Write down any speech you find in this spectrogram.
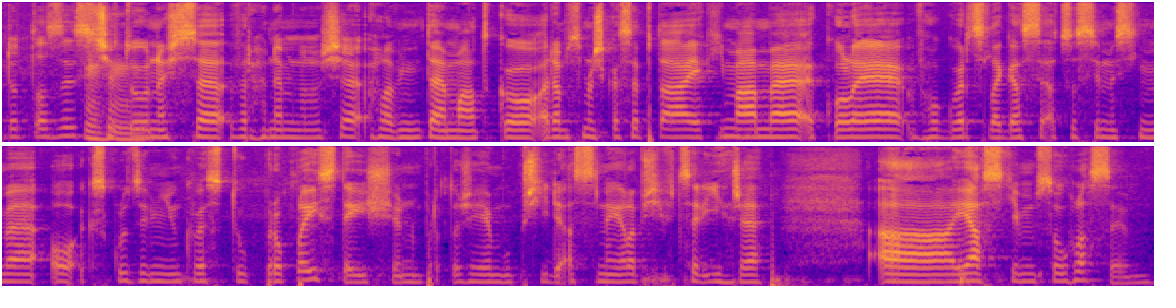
dotazy z Mhm. chatu, než se vrhneme na naše hlavní témátko. Adam Smrška se ptá, jaký máme koleje v Hogwarts Legacy a co si myslíme o exkluzivním questu pro PlayStation, protože jemu přijde asi nejlepší v celé hře. A já s tím souhlasím.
